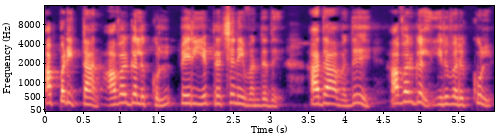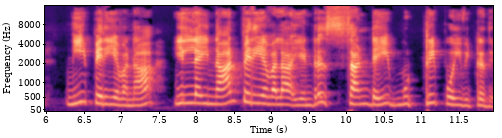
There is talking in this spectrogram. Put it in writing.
அப்படித்தான் அவர்களுக்குள் பெரிய பிரச்சனை வந்தது. அதாவது அவர்கள் இருவருக்குள் நீ பெரியவனா? இல்லை நான் பெரியவளா? என்று சண்டை முற்றி போய்விட்டது.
